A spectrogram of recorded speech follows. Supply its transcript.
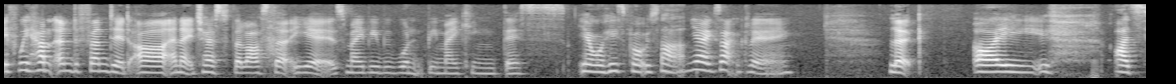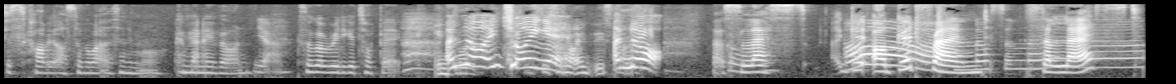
if we hadn't underfunded our NHS for the last thirty years, maybe we wouldn't be making this. Yeah, well, whose fault was that? Yeah, exactly. Look, I, I just can't be asked talking about this anymore. Can we move on? Yeah. Because I've got a really good topic. I'm not enjoying it. not- I'm not- not. That's Go. Celeste, good, our good Ah, friend hello, Celeste,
